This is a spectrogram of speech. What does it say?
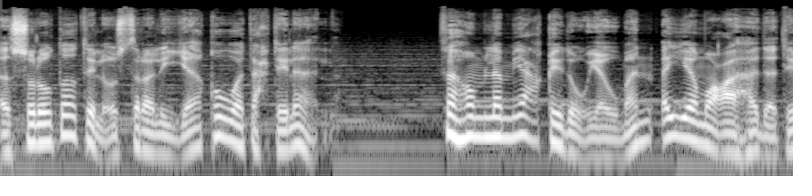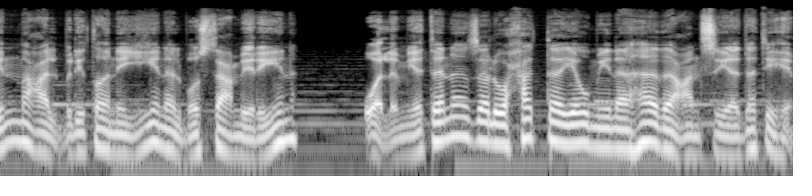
السلطات الأسترالية قوة احتلال. فهم لم يعقدوا يوما أي معاهدة مع البريطانيين المستعمرين ولم يتنازلوا حتى يومنا هذا عن سيادتهم.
